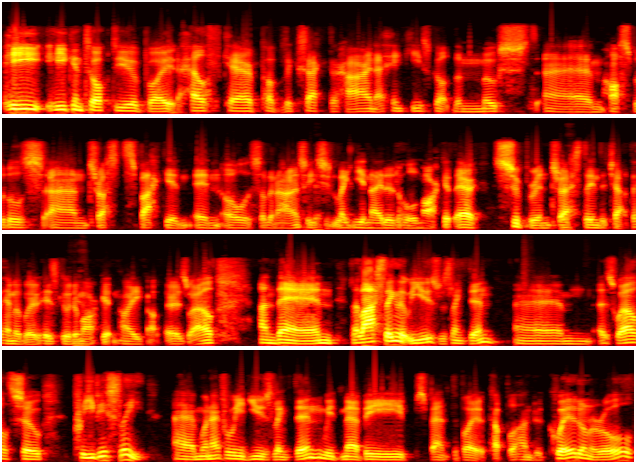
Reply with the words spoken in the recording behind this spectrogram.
he he can talk to you about healthcare, public sector hiring. I think he's got the most um, hospitals and trusts back in in all of Southern Ireland. So he's like united the whole market there. Super interesting to chat to him about his go to market and how he got there as well. And then the last thing that we used was LinkedIn um, as well. So previously. Um, whenever we'd use LinkedIn, we'd maybe spent about a couple of hundred quid on a role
